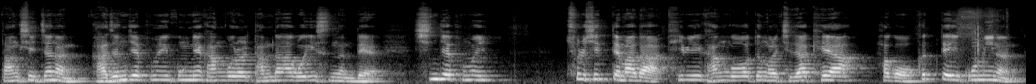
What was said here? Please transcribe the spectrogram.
당시 저는 가전제품의 국내 광고를 담당하고 있었는데 신제품의 출시 때마다 TV 광고 등을 제작해야 하고 그때의 고민은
